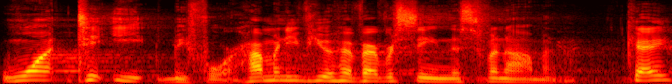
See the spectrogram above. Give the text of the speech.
want to eat before? How many of you have ever seen this phenomenon? Okay?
